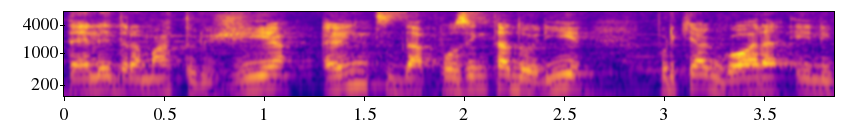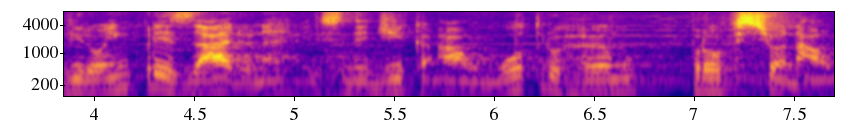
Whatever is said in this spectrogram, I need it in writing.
teledramaturgia antes da aposentadoria, porque agora ele virou empresário, né? ele se dedica a um outro ramo profissional.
